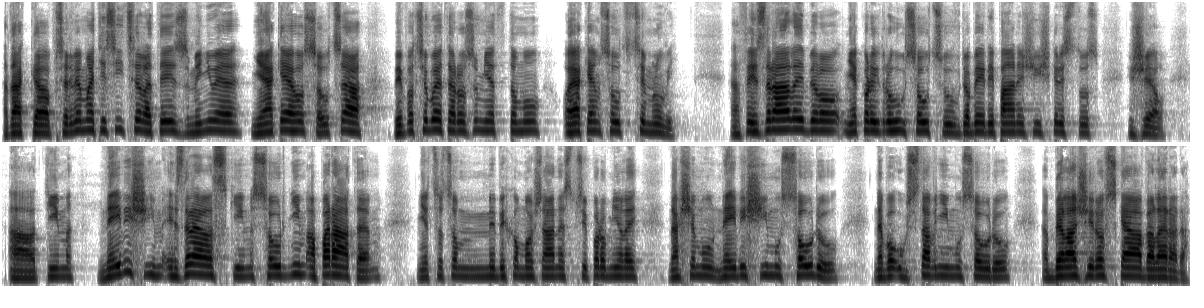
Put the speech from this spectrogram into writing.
A tak před dvěma tisíci lety zmiňuje nějakého soudce a vy potřebujete rozumět tomu, o jakém soudci mluví. V Izraeli bylo několik druhů soudců v době, kdy Pán Ježíš Kristus žil. A tím nejvyšším izraelským soudním aparátem, něco, co my bychom možná dnes připodobnili našemu nejvyššímu soudu nebo ústavnímu soudu, byla židovská velerada,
